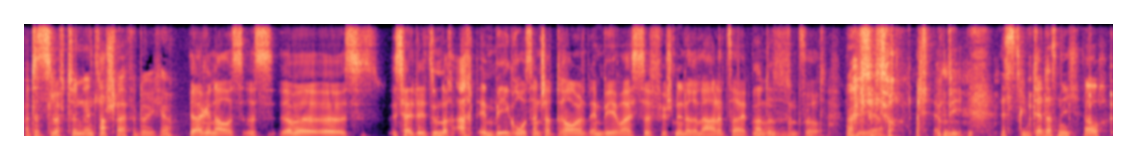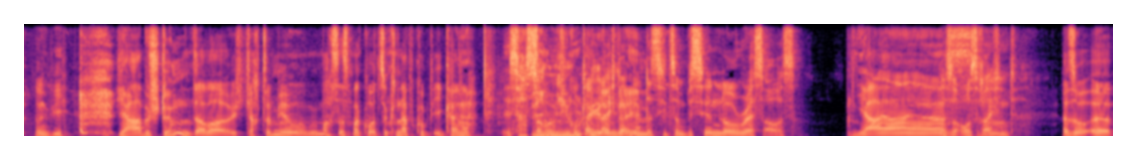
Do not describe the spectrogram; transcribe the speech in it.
Ach, das läuft so eine Endlosschleife durch, ja? Ja, genau. Es, es, aber äh, es ist halt jetzt nur noch 8 MB groß anstatt 300 MB, weißt du, für schnellere Ladezeiten. Ah, das und, ist und gut. so. Ja. Ja. Streamt er das nicht auch irgendwie? ja, bestimmt, aber ich dachte mir, du machst das mal kurz und knapp, guckt eh keiner. Es hast du auch irgendwie runtergerechnet, ne? Das sieht so ein bisschen low-res aus. Ja, ja, ja. Also ausreichend. Also äh,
